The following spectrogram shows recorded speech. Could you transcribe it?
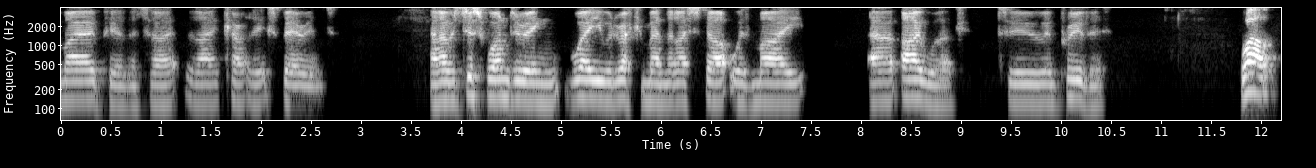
myopia that I that I currently experience. And I was just wondering where you would recommend that I start with my uh, eye work to improve it. Well,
